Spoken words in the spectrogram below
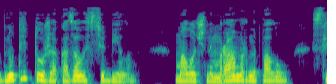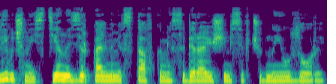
Внутри тоже оказалось все белым. Молочный мрамор на полу, сливочные стены с зеркальными вставками, собирающимися в чудные узоры,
